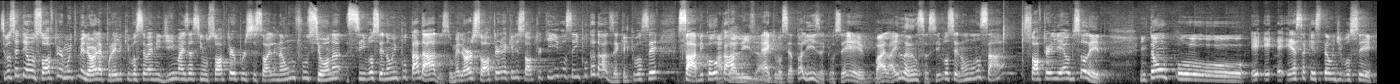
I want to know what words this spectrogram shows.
Se você tem um software, muito melhor, é por ele que você vai medir, mas assim, o software por si só ele não funciona se você não imputar dados. O melhor software é aquele software que você imputa dados, é aquele que você sabe colocar. Atualiza. É, né? que você atualiza, que você vai lá e lança. Se você não lançar, o software ele é obsoleto. Então, o, essa questão de você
